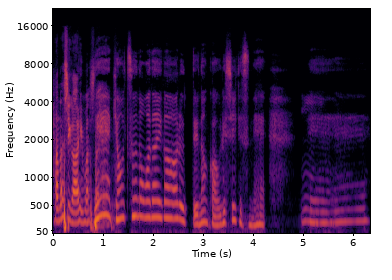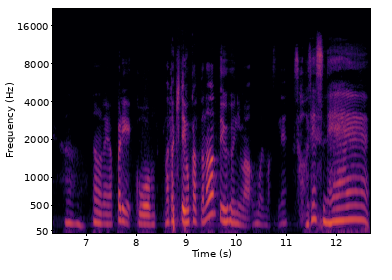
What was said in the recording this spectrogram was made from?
話が合いましたねね。え、共通の話題があるってなんか嬉しいですね。うんへえ。うんなので、やっぱり、こう、また来てよかったなっていうふうには思いますね。そうですね。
